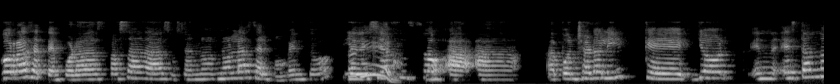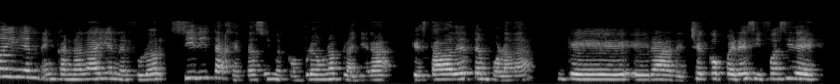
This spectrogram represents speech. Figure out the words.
gorras de temporadas pasadas, o sea, no, no las del momento. Le decía justo a, a, a Poncharoli que yo, en- estando ahí en, en Canadá y en el Furor, sí di tarjetazo y me compré una playera que estaba de temporada, que era de Checo Pérez, y fue así de,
